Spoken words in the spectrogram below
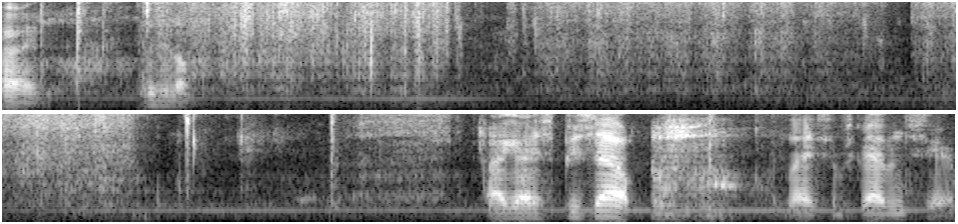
All right, it alone. All right, guys, peace out. Like, subscribe, and share.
